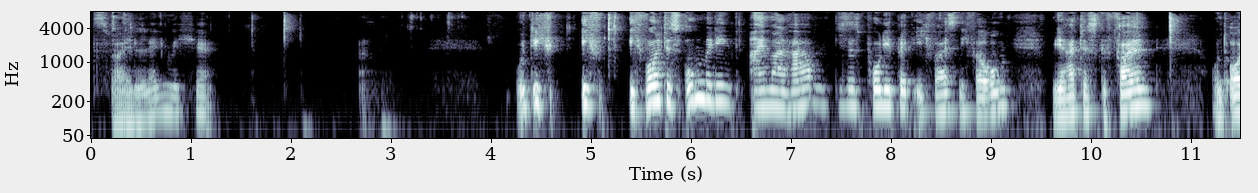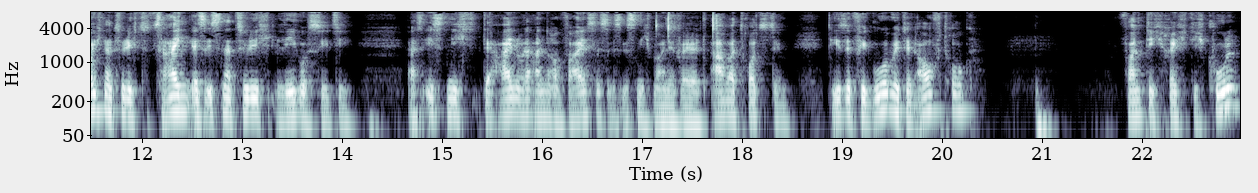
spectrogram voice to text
zwei längliche und ich, ich, ich wollte es unbedingt einmal haben, dieses Polypack. Ich weiß nicht warum. Mir hat es gefallen. Und euch natürlich zu zeigen, es ist natürlich Lego City. Es ist nicht, der ein oder andere weiß es, es ist nicht meine Welt. Aber trotzdem, diese Figur mit dem Aufdruck fand ich richtig cool.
